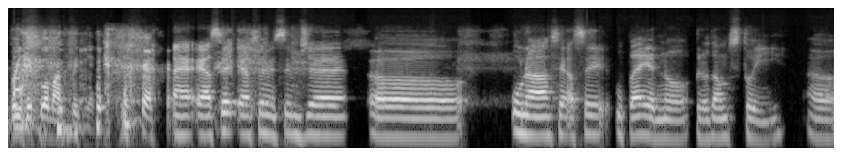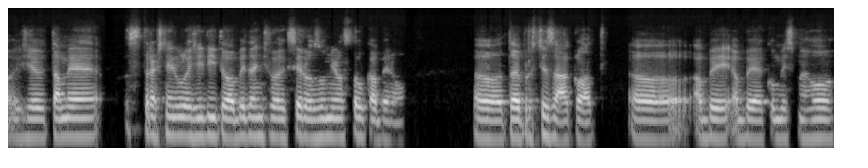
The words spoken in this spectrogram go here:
buď diplomat klidně. ne, já, si, já si myslím, že uh, u nás je asi úplně jedno, kdo tam stojí, uh, že tam je strašně důležitý to, aby ten člověk si rozuměl s tou kabinou. Uh, to je prostě základ. Eh, aby, aby jako my jsme ho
